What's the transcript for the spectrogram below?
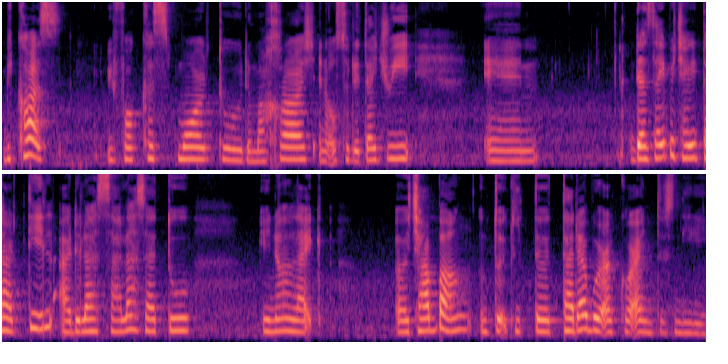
because we focus more to the makhraj and also the tajwid and dan saya percaya tartil adalah salah satu you know like uh, cabang untuk kita tadabbur Al-Quran itu sendiri.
